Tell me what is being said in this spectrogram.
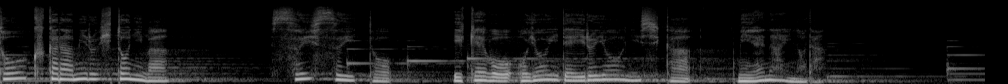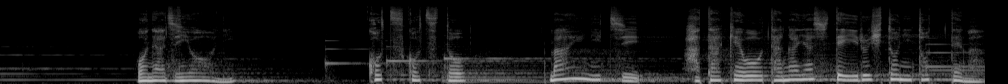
遠くから見る人にはすいすいと池を泳いでいるようにしか見えないのだ。同じようにコツコツと毎日畑を耕している人にとっては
